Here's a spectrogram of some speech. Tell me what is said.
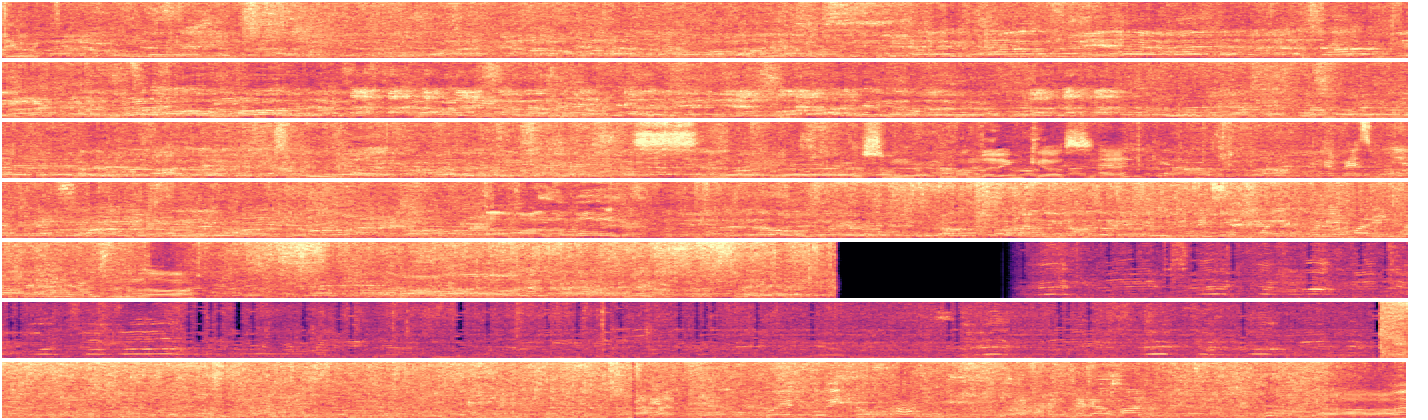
Tył. To są mandarynki asi, nie? Ja wezmę Moje pojitoucha. Teda malu. Aha.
